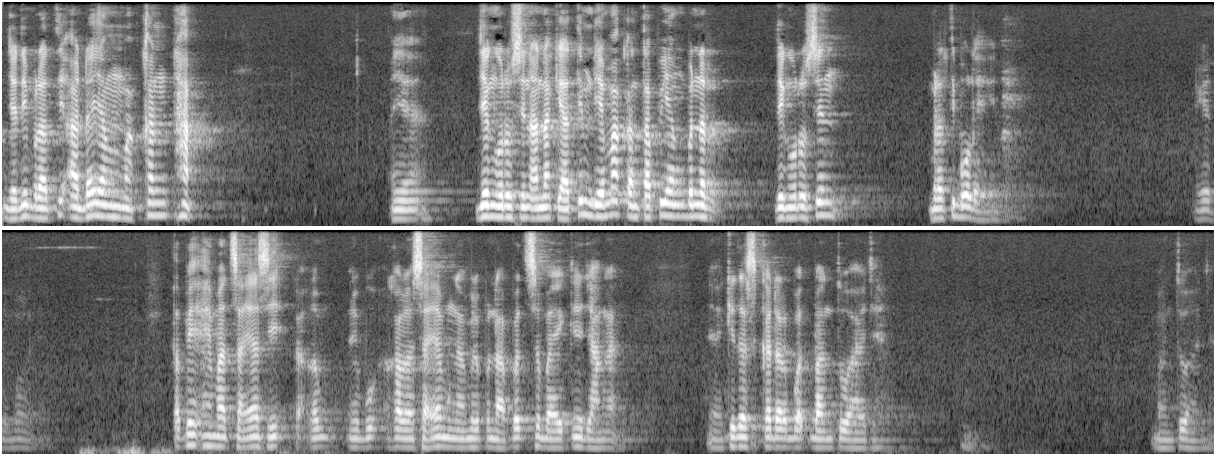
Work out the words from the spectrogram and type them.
jadi berarti ada yang makan hak Ya. Dia ngurusin anak yatim, dia makan tapi yang benar. Dia ngurusin berarti boleh. Gitu boleh. Tapi hemat saya sih kalau ibu kalau saya mengambil pendapat sebaiknya jangan. Ya, kita sekadar buat bantu aja. Bantu aja.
